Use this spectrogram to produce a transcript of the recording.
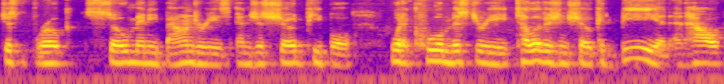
just broke so many boundaries and just showed people what a cool mystery television show could be and, and how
